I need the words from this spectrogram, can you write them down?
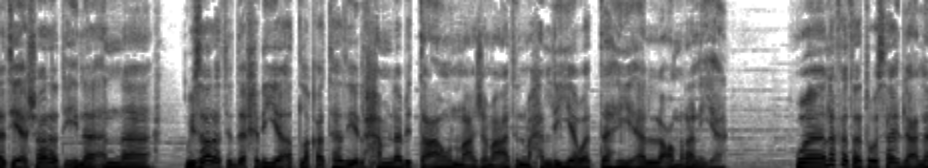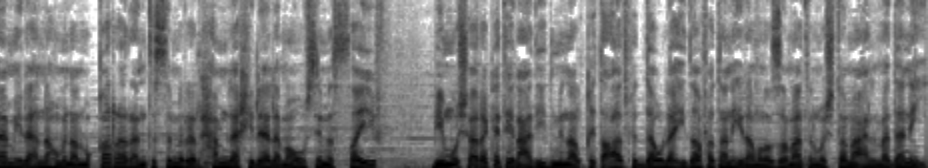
التي أشارت إلى أن وزارة الداخلية أطلقت هذه الحملة بالتعاون مع جماعات المحلية والتهيئة العمرانية. ولفتت وسائل الإعلام إلى أنه من المقرر أن تستمر الحملة خلال موسم الصيف بمشاركة العديد من القطاعات في الدولة إضافة إلى منظمات المجتمع المدني.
